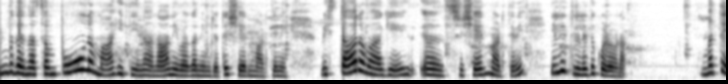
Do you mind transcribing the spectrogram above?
ಎಂಬುದನ್ನು ಸಂಪೂರ್ಣ ಮಾಹಿತಿನ ನಾನಿವಾಗ ನಿಮ್ಮ ಜೊತೆ ಶೇರ್ ಮಾಡ್ತೀನಿ. ವಿಸ್ತಾರವಾಗಿ ಶೇರ್ ಮಾಡ್ತೀನಿ. ಇಲ್ಲಿ ತಿಳಿದುಕೊಳ್ಳೋಣ. ಮತ್ತು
